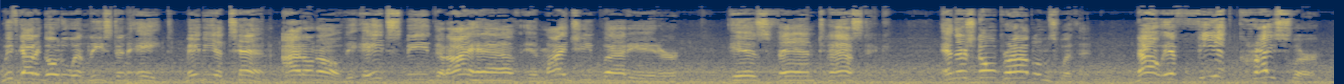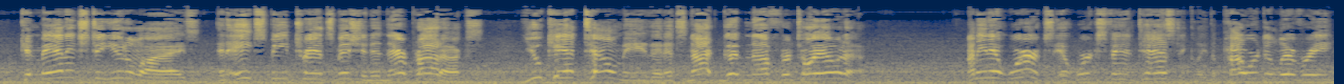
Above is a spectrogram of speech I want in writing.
We've got to go to at least an eight, maybe a 10. I don't know. The eight speed that I have in my Jeep Gladiator is fantastic. And there's no problems with it. Now, if Fiat Chrysler can manage to utilize an eight-speed transmission in their products, you can't tell me that it's not good enough for Toyota. I mean, it works. It works fantastically. The power delivery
